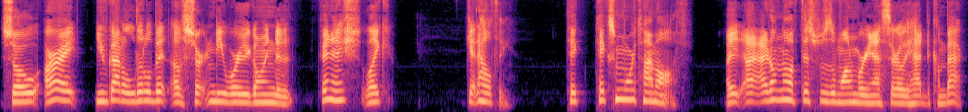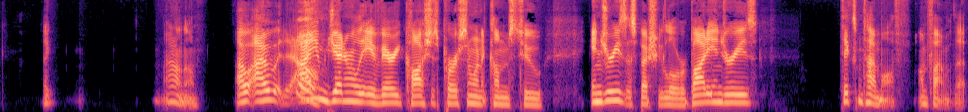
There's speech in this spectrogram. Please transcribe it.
So, all right, you've got a little bit of certainty where you're going to finish. Like, get healthy, take take some more time off. I I don't know if this was the one where you necessarily had to come back. Like, I don't know. I I, would, I am generally a very cautious person when it comes to injuries, especially lower body injuries. Take some time off. I'm fine with that.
